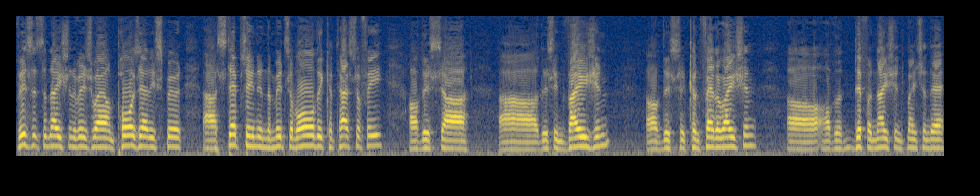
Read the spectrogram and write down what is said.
visits the nation of Israel and pours out his Spirit, uh, steps in in the midst of all the catastrophe of this, uh, uh, this invasion, of this confederation, uh, of the different nations mentioned there,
